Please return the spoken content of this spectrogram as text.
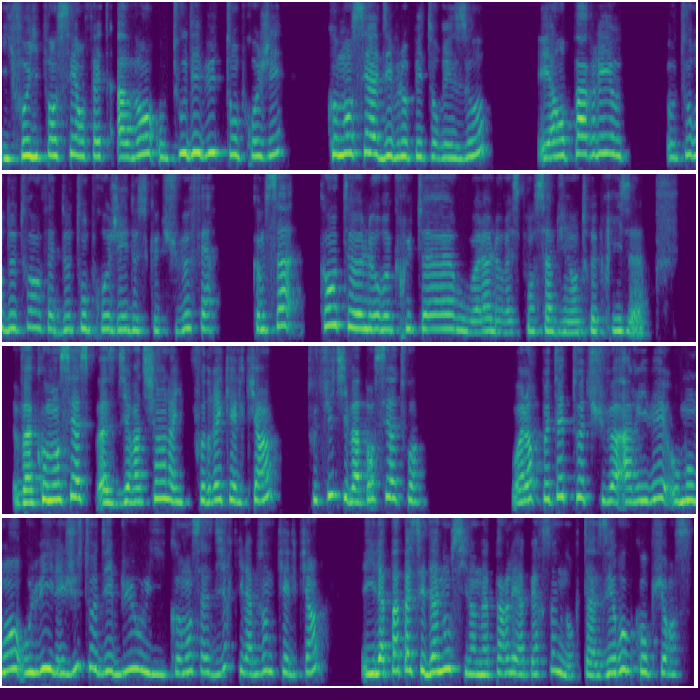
Il faut y penser, en fait, avant, au tout début de ton projet, commencer à développer ton réseau et à en parler autour de toi, en fait, de ton projet, de ce que tu veux faire. Comme ça, quand euh, le recruteur ou voilà le responsable d'une entreprise euh, va commencer à se, dire ah tiens là il faudrait quelqu'un, tout de suite il va penser à toi. Ou alors peut-être toi tu vas arriver au moment où lui il est juste au début où il commence à se dire qu'il a besoin de quelqu'un et il n'a pas passé d'annonce, il en a parlé à personne donc tu as zéro concurrence.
